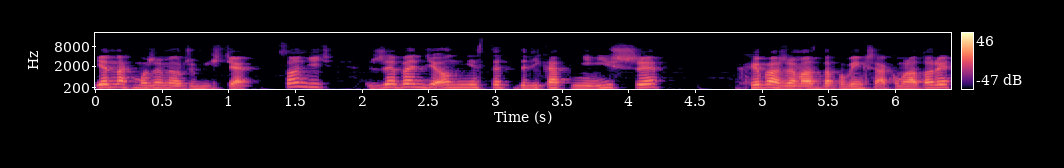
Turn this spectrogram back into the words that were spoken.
jednak możemy oczywiście sądzić, że będzie on niestety delikatnie niższy, chyba że Mazda powiększa akumulatory.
